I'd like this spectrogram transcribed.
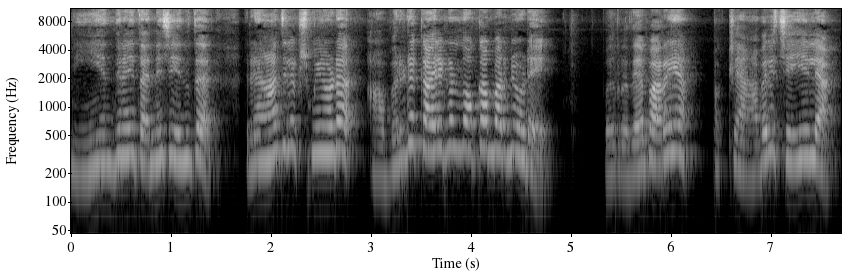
നീ എന്തിനായി തന്നെ ചെയ്യുന്നത്? രാജലക്ഷ്മിയോട് അവരുടെ കാര്യങ്ങൾ നോക്കാൻ പറഞ്ഞൂടെ? വെറുതെ പറയാം. പക്ഷെ അവർ ചെയ്യില്ല.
